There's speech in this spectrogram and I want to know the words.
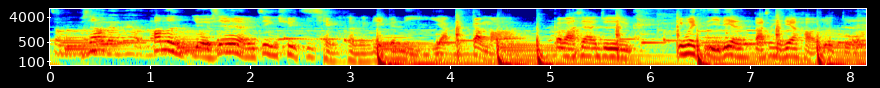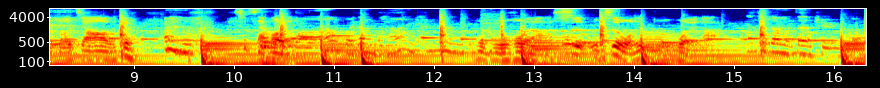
长得漂亮那样，他们有些人进去之前可能也跟你一样，干嘛干嘛？现在就是因为自己练把身体练好，就多多骄傲就。是不会吗？那我不会这样子啊！你看那个，我不会啊，是是我是不会啦。那是专门真的去运动。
